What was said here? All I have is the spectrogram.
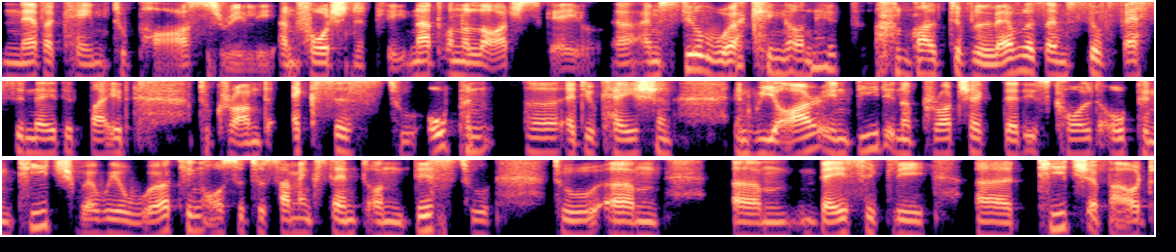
never came to pass really unfortunately not on a large scale. Uh, i'm still working on it on multiple levels. I'm still fascinated by it to grant access to open uh, education. And we are indeed in a project that is called open teach where we're working also to some extent on this to to um, um, basically uh, teach about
